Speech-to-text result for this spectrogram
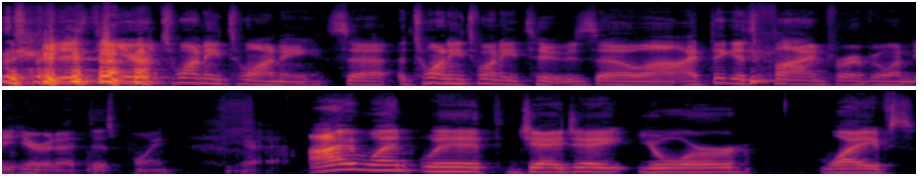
it is the year 2020, so 2022. So uh, I think it's fine for everyone to hear it at this point. Yeah. I went with JJ, your wife's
